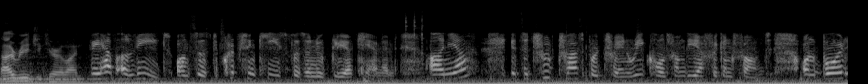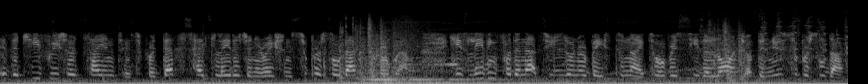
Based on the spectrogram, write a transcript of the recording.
I read you, Caroline. We have a lead on those decryption keys for the nuclear cannon. Anya? It's a troop transport train recalled from the African front. On board is the chief research scientist for Death's Head's latest generation super soldat program. He's leaving for the Nazi lunar base tonight to oversee the launch of the new super soldat.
